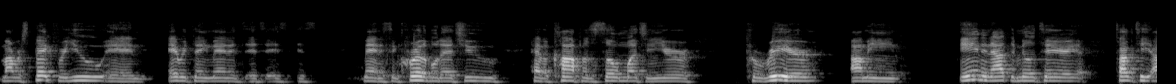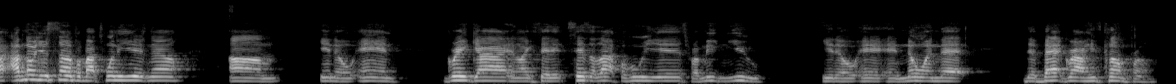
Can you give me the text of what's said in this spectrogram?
my respect for you and everything, man. It's it's it's, it's man, it's incredible that you have accomplished so much in your career. I mean, in and out the military. Talking to you, I, I've known your son for about 20 years now. Um, you know, and great guy. And like I said, it says a lot for who he is from meeting you, you know, and, and knowing that the background he's come from.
